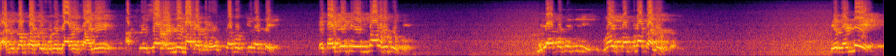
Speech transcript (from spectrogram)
अनुकंपाचे मुलं ज्यावेळेस आले अक्षरशः रडले माझ्याकडे ओक्साबोक्की रडले. तर काही काही ते एकबार होत होते. म्हणजे आता त्याची वय संपण्यात आलं होतं ते रडले.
